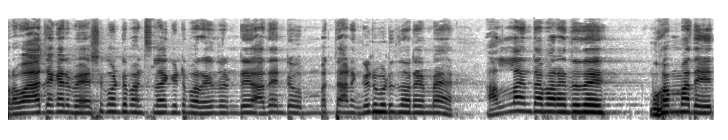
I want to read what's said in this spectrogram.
പ്രവാചകൻ വേഷം കൊണ്ട് മനസ്സിലാക്കിയിട്ട് പറയുന്നുണ്ട് അതെന്റെ ഉമ്മത്താണ് ഇങ്ങോട്ട് വിടുന്ന പറയുമ്പോൾ അല്ല എന്താ പറയുന്നത്? മുഹമ്മദ്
